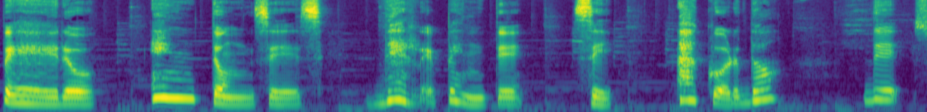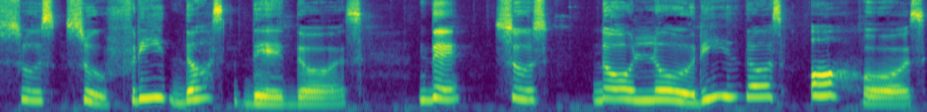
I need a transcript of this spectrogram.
Pero entonces, de repente, se acordó de sus sufridos dedos, de sus doloridos ojos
